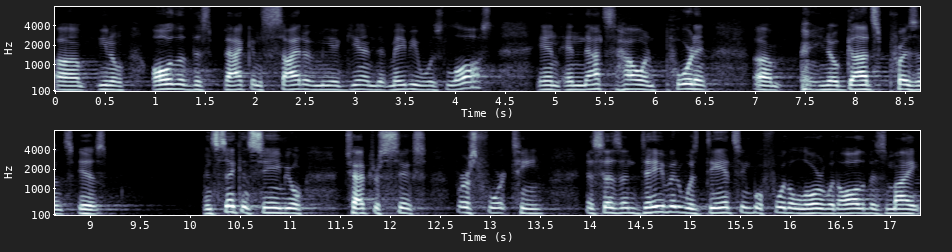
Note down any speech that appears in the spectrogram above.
um, you know, all of this back inside of me again that maybe was lost. And, and that's how important um, you know, God's presence is. In 2 Samuel chapter 6, verse 14, it says, And David was dancing before the Lord with all of his might,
